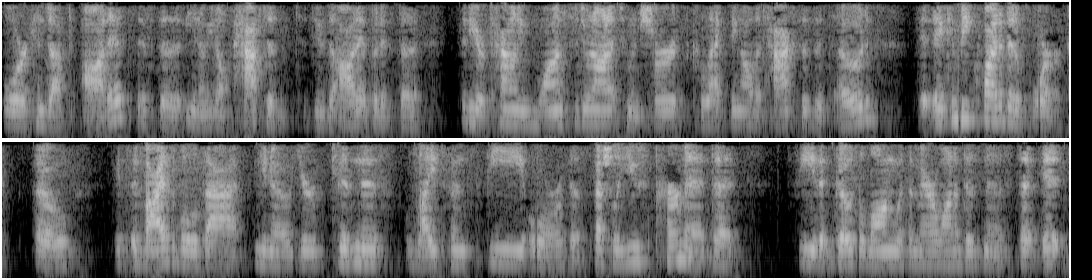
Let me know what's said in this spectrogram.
or conduct audits if the you know you don't have to, to do the audit, but if the city or county wants to do an audit to ensure it's collecting all the taxes it's owed, it, it can be quite a bit of work. So it's advisable that, you know, your business license fee or the special use permit that fee that goes along with a marijuana business, that it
